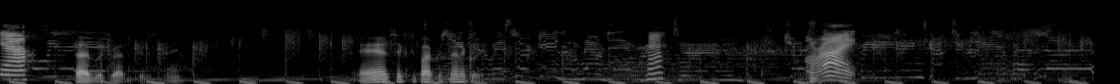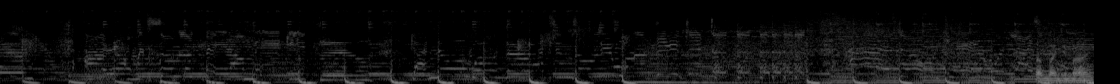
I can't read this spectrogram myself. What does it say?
yeah. I would rather do the same. And 65% agree. hmm All right. Something on your mind?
